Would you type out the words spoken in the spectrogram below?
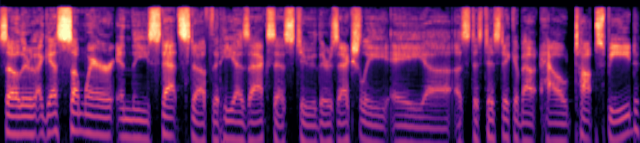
So there's, I guess, somewhere in the stat stuff that he has access to, there's actually a uh, a statistic about how top speed,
